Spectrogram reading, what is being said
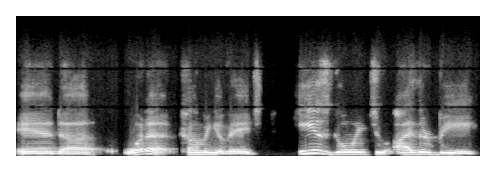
And uh, what a coming of age. He is going to either be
